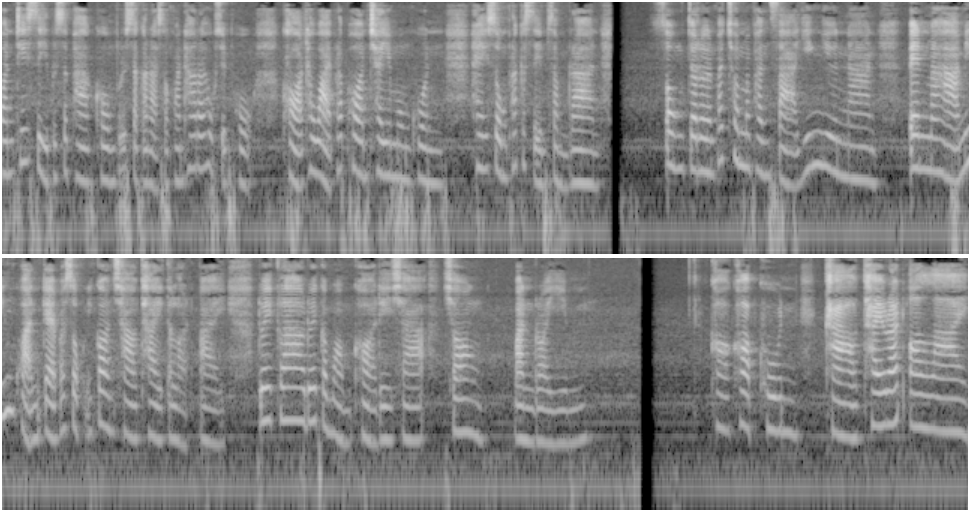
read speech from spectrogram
วันที่ 4 พฤษภาคม พุทธศักราช 2566 ขอถวายพระพรชัยมงคล ให้ทรงพระเกษมสำราญ ทรงเจริญพระชนมพรรษายิ่งยืนนาน เป็นมหามิ่งขวัญแก่ประสบนิกรชาวไทยตลอดไป ด้วยกล้าวด้วยกระหม่อมขอเดชะ ช่องปันรอยยิ้ม ขอขอบคุณ ข่าวไทยรัฐออนไลน์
